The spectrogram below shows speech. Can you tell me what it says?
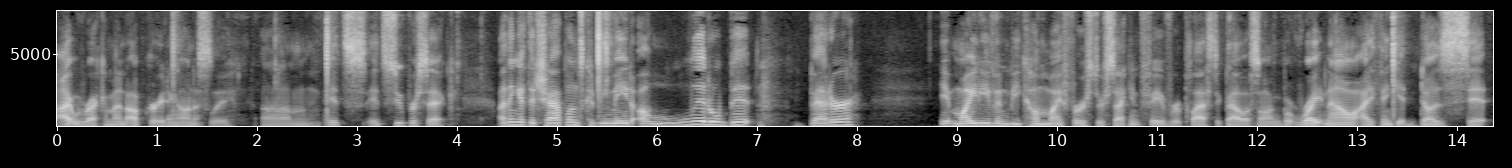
I would recommend upgrading honestly. Um, it's it's super sick. I think if the chaplains could be made a little bit better, it might even become my first or second favorite plastic balisong, but right now I think it does sit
